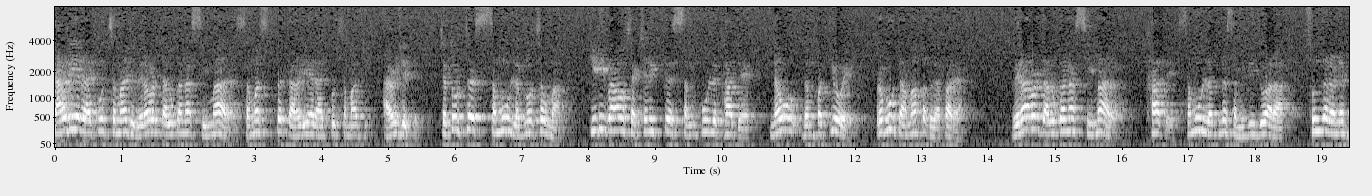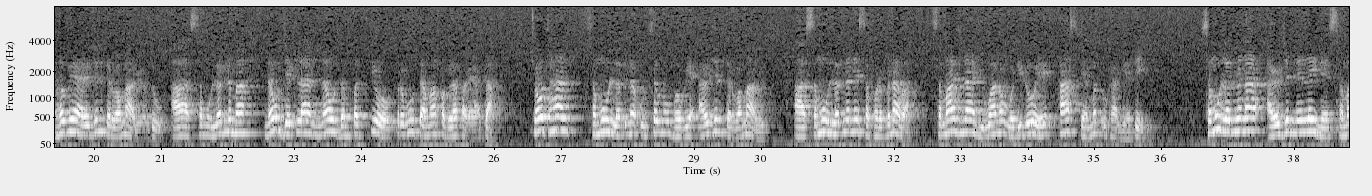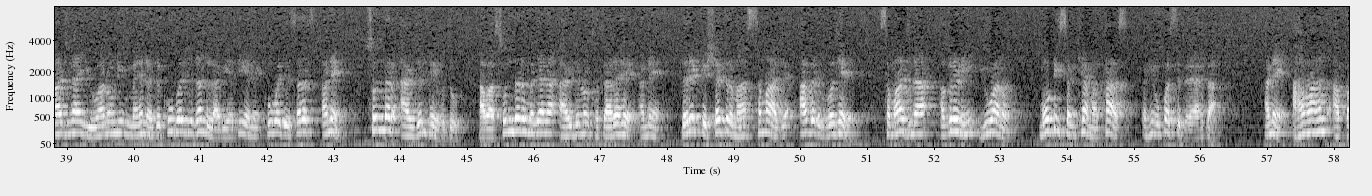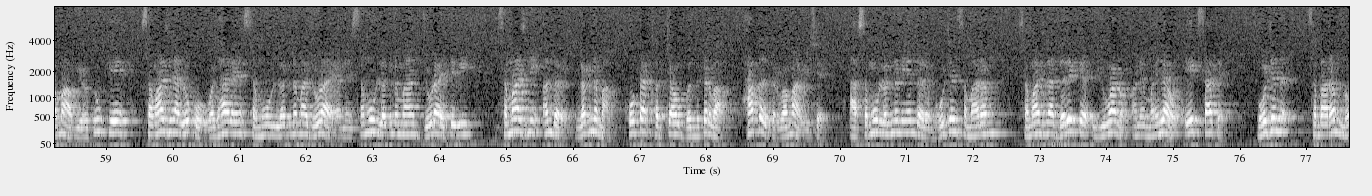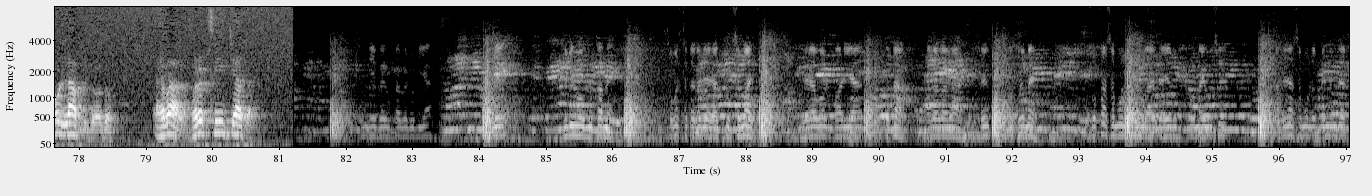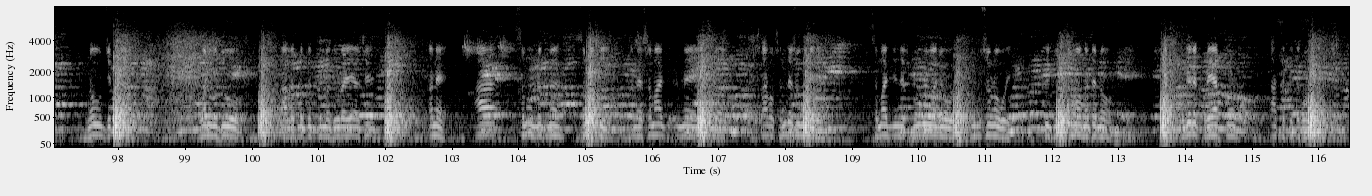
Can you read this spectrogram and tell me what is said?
કારડીયા રાજપૂત સમાજ વેરાવળ તાલુકાના સીમાર સમસ્ત કારડીયા રાજપૂત સમાજ આયોજિત ચતુર્થ સમૂહ લગ્નોત્સવમાં કીડીવાવ શૈક્ષણિક સંકુલ ખાતે નવ દંપતીઓએ પ્રભુતામાં પગલાં પાડ્યા. વેરાવળ તાલુકાના સીમાર ખાતે સમૂહ લગ્ન સમિતિ દ્વારા સુંદર અને ભવ્ય આયોજન કરવામાં આવ્યું હતું. આ સમૂહ લગ્નમાં નવ જેટલા નવ દંપતીઓ પ્રભુતામાં પગલાં પાડ્યા હતા. ચોથા સમૂહ લગ્ન ઉત્સવનું ભવ્ય આયોજન કરવામાં આવ્યું. આ સમૂહ લગ્નને સફળ બનાવવા સમાજના યુવાનો વડીલોએ ખાસ કહેમત ઉઠાવી હતી. સમૂહ લગ્નના આયોજનને લઈને સમાજના યુવાનોની મહેનત ખૂબ જ રંગ લાવી હતી અને ખૂબ જ સરસ અને સુંદર આયોજન થયું હતું. આવા સુંદર મજાના આયોજનો થતા રહે અને દરેક ક્ષેત્રમાં સમાજ આગળ વધે. સમાજના અગ્રણી યુવાનો મોટી સંખ્યામાં ખાસ અહીં ઉપસ્થિત રહ્યા હતા. અને આહવાન આપવામાં આવ્યું હતું કે સમાજના લોકો વધારે સમૂહ લગ્નમાં જોડાય અને સમૂહ લગ્નમાં જોડાય તેવી સમાજની અંદર લગ્નમાં ખોટા ખર્ચાઓ બંધ કરવા, હાકલ કરવામાં આવી છે. આ સમૂહ લગ્નની અંદર ભોજન સમારંભ, સમાજના દરેક યુવાનો અને મહિલાઓ એક સાથે ભોજન સમારંભનો લાભ લીધો હતો. અહેવાલ ભરતસિંહ જાદવ. સંજયભાઈ ઉકાબે વીડિયો મુકામે સમસ્ત કાગડિયા રાજપૂત સમાજ, વેરાવળ પાડિયા તથા તાલાલાના સંયુક્ત ઉપક્રમે ચોથા સમૂહ લગ્નનું આજે આયોજન કરવામાં આવ્યું છે. આજના સમૂહ લગ્નની અંદર નવ જેટલા વરવધુઓ આ લગ્ન પદ્ધતિમાં જોડાયા છે અને આ સમૂહ લગ્ન સમિતિ અને સમાજને સારો સંદેશો મળી રહે સમાજની અંદર કુરિવાજો હોય, પ્રદૂષણો હોય, એ દૂર કરવા માટેનો વધારે પ્રયાસ પણ આ થકી કરવાનો છે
